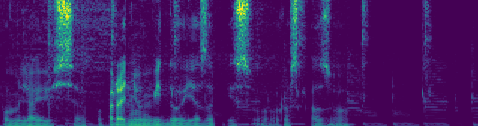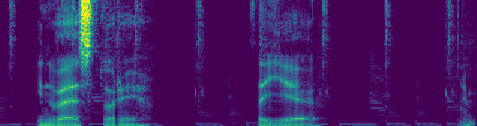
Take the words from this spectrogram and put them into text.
помиляюся. В попередньому відео я записував, розказував. Інвестори. Це є ем,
